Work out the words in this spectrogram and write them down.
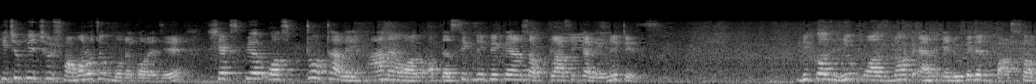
কিছু কিছু সমালোচক মনে করে যে Shakespeare was totally unaware of the significance of classical unities because he was not an educated person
